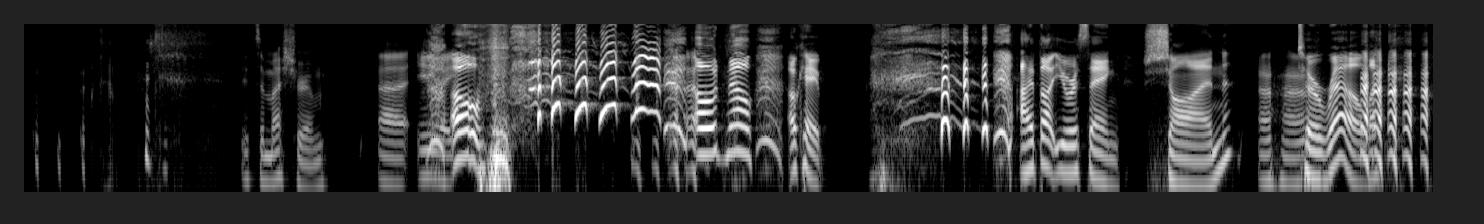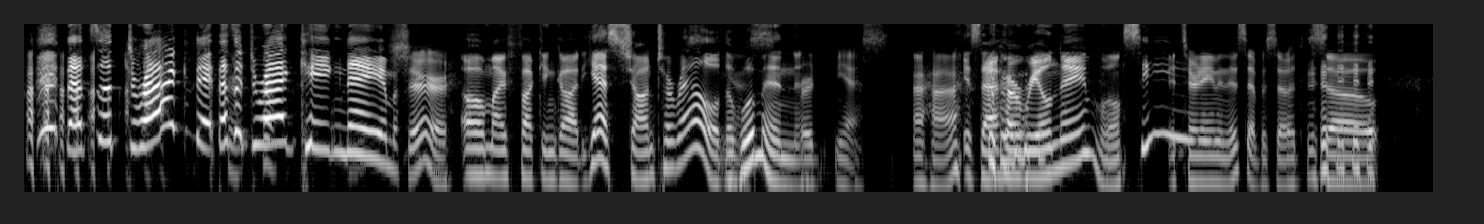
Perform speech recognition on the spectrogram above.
It's a mushroom. Uh, anyway. Oh. oh no. Okay. I thought you were saying Sean Uh-huh. Terrell. Like, that's a drag name. That's a drag king name. Sure. Oh my fucking god. Yes, Sean Terrell, the Yes, woman. for- yes. Uh huh. Is that her real name? We'll see. It's her name in this episode. So,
